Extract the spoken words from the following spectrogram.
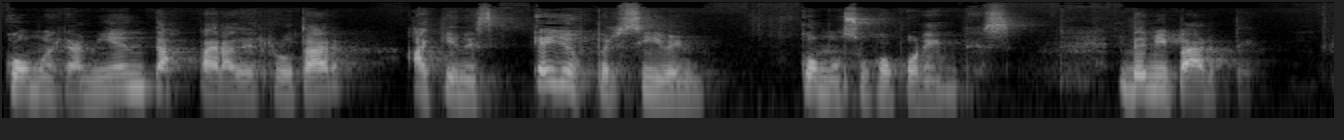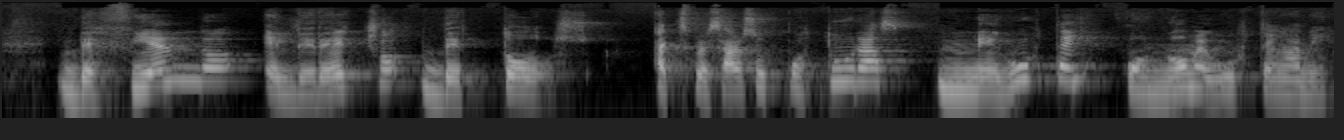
como herramientas para derrotar a quienes ellos perciben como sus oponentes. De mi parte, defiendo el derecho de todos a expresar sus posturas, me gusten o no me gusten a mí,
